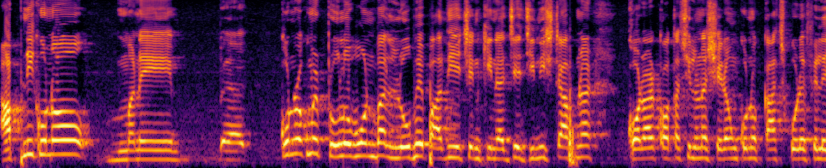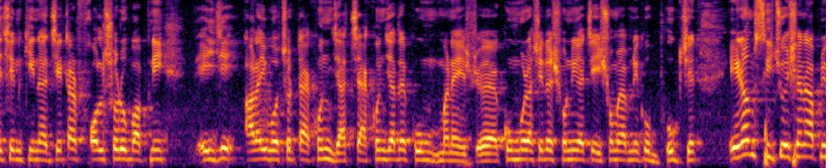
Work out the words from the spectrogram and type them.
আপনি কোনো মানে কোনো রকমের প্রলোভন বা লোভে পা দিয়েছেন কিনা, যে জিনিসটা আপনার করার কথা ছিল না, সেরকম কোনো কাজ করে ফেলেছেন কিনা, যেটার ফলস্বরূপ আপনি এই যে আড়াই বছরটা এখন যাচ্ছে, এখন যাদের কুম মানে কুম্ভ রাশিটা শনি আছে, এই সময় আপনি খুব ভুগছেন, এরম সিচুয়েশানে আপনি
